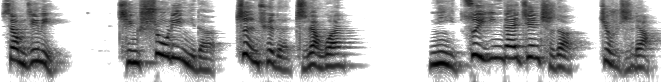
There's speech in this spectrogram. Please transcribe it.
项目经理，请树立你的正确的质量观。你最应该坚持的就是质量。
